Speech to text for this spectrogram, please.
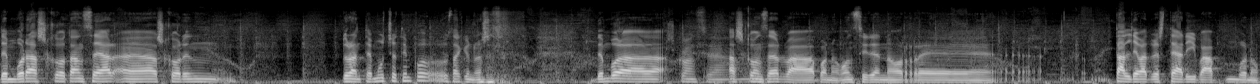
denbora askotan zehar, askoren durante mucho tiempo, ez dakit no denbora askon zehar, ba, bueno, egon ziren hor talde bat besteari ba, bueno,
